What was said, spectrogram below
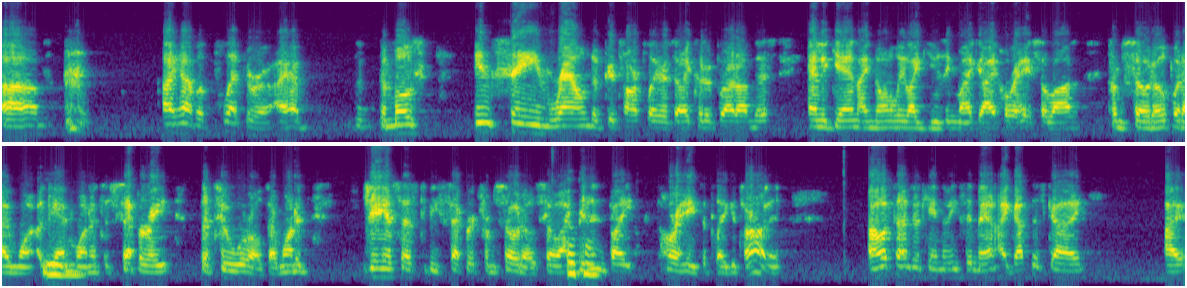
Um, I have a plethora. I have the, the most insane round of guitar players that I could have brought on this. And again, I normally like using my guy Jorge Salán from Soto, but I want again mm. wanted to separate the two worlds. I wanted JSS to be separate from Soto, so I okay. didn't invite Jorge to play guitar on it. Alessandro came to me and said, "Man, I got this guy. I,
